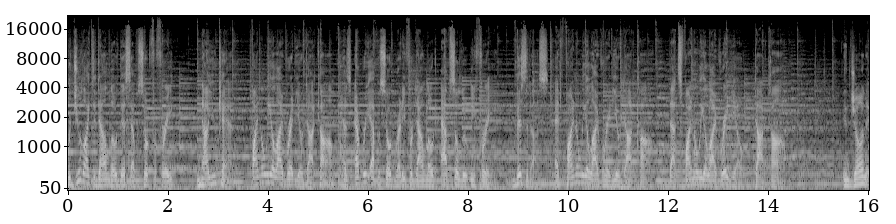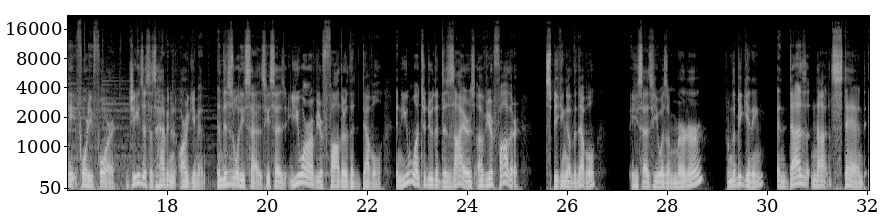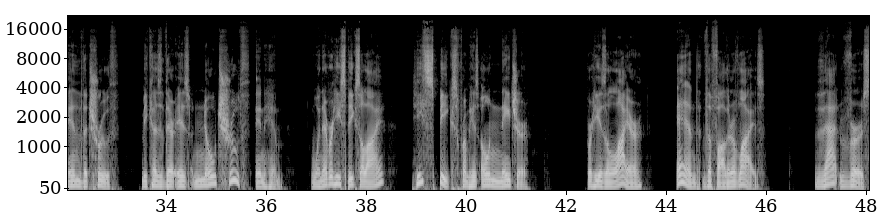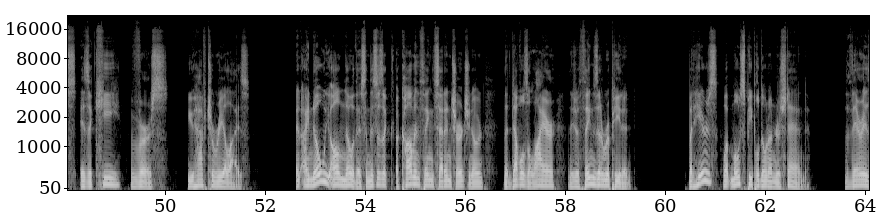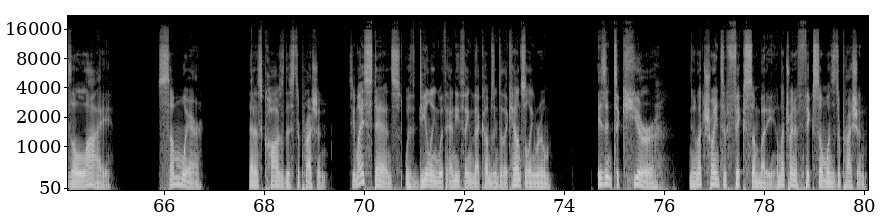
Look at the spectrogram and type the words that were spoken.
Would you like to download this episode for free? Now you can. FinallyAliveRadio.com has every episode ready for download absolutely free. Visit us at FinallyAliveRadio.com. That's FinallyAliveRadio.com. In John 8:44, Jesus is having an argument, and this is what he says. He says, "You are of your father the devil, and you want to do the desires of your father." Speaking of the devil, he says he was a murderer from the beginning and does not stand in the truth because there is no truth in him. Whenever he speaks a lie, he speaks from his own nature, for he is a liar and the father of lies. That verse is a key verse you have to realize. And I know we all know this, and this is a, a common thing said in church. You know, the devil's a liar. These are things that are repeated. But here's what most people don't understand there is a lie somewhere that has caused this depression. See, my stance with dealing with anything that comes into the counseling room isn't to cure. You know, I'm not trying to fix somebody. I'm not trying to fix someone's depression.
